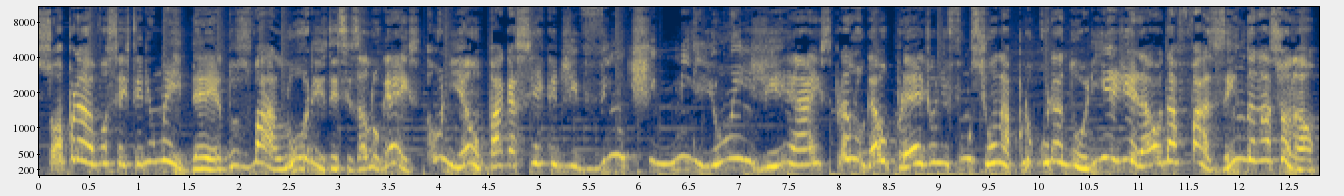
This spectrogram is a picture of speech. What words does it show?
Só para vocês terem uma ideia dos valores desses aluguéis, a União paga cerca de 20 milhões de reais para alugar o prédio onde funciona a Procuradoria Geral da Fazenda Nacional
